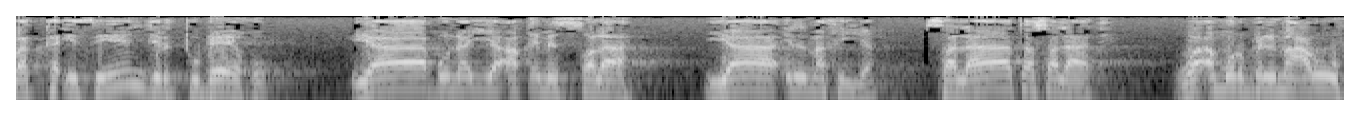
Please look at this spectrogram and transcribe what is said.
bakka isiin jirtu beeku yaa bunayya aqimi salaa yaa ilma kiyya salaata salaati wa'mur bilmacruuf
